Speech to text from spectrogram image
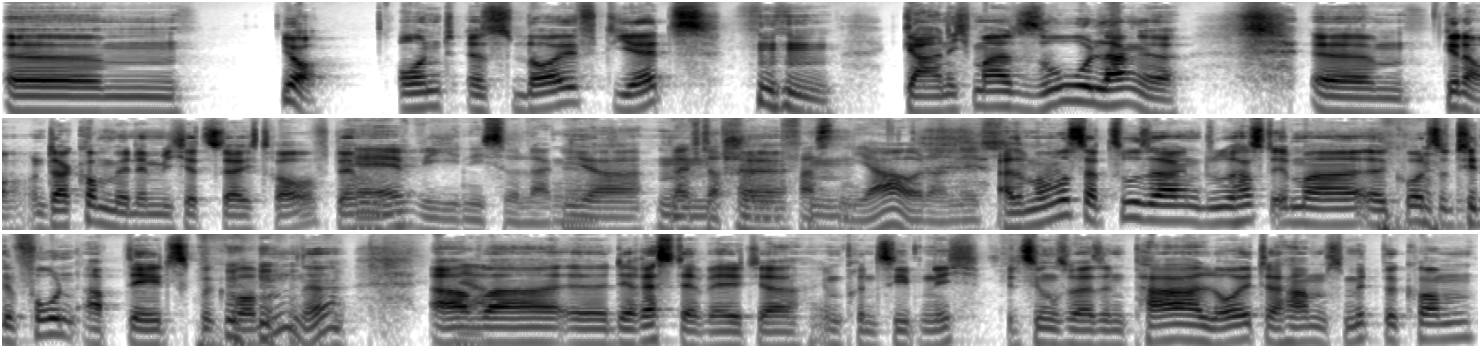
Ähm, ja, und es läuft jetzt gar nicht mal so lange. Ähm, genau, und da kommen wir nämlich jetzt gleich drauf. Denn, Hä, wie nicht so lange? Ja, hm, doch schon äh, fast hm. ein Jahr, oder nicht? Also man muss dazu sagen, du hast immer äh, kurze Telefon-Updates bekommen, ne? aber äh, der Rest der Welt ja im Prinzip nicht. Beziehungsweise ein paar Leute haben es mitbekommen,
